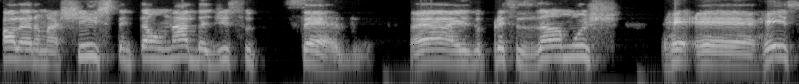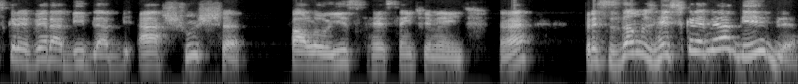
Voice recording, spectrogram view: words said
Paulo era machista, então nada disso serve. É, precisamos re, é, reescrever a Bíblia. A Xuxa falou isso recentemente, né? Precisamos reescrever a Bíblia,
